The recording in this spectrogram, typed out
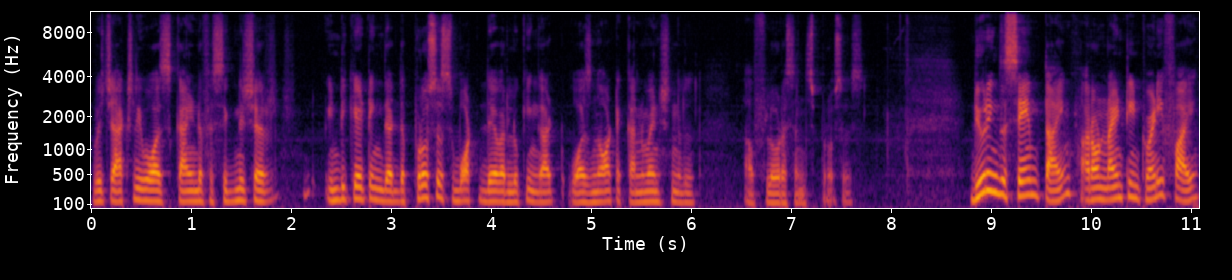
which actually was kind of a signature indicating that the process what they were looking at was not a conventional fluorescence process. During the same time around 1925,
